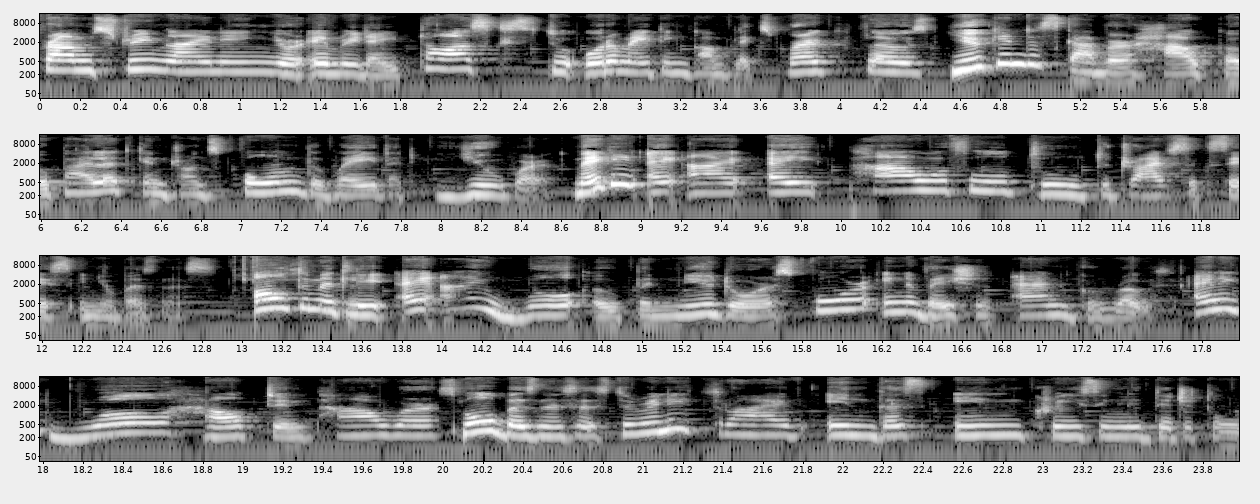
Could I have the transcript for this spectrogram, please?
From streamlining your everyday tasks to automating complex workflows, you can discover how Copilot can transform the way that you work, making AI a powerful tool to drive success in your business. Ultimately, AI will open new doors for innovation and growth, and it will help to empower small businesses to really thrive in this increasingly digital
